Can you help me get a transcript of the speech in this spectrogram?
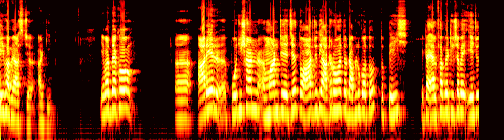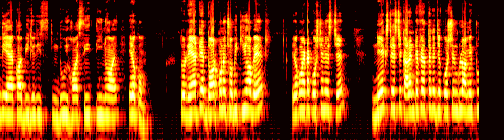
এইভাবে আসছে আর কি। এবার দেখো আর এর পজিশন মান চেয়েছে, তো আর যদি আঠারো হয়, তো ডাব্লু কত? তো তেইশ। এটা অ্যালফাবেট হিসাবে এ যদি এক হয় বি যদি দুই হয় সি তিন হয়, এরকম। তো র্যাটের দর্পণে ছবি কি হবে? এরকম একটা কোশ্চেন এসছে। নেক্সট এসছে কারেন্ট অ্যাফেয়ার থেকে যে কোশ্চেনগুলো আমি একটু,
